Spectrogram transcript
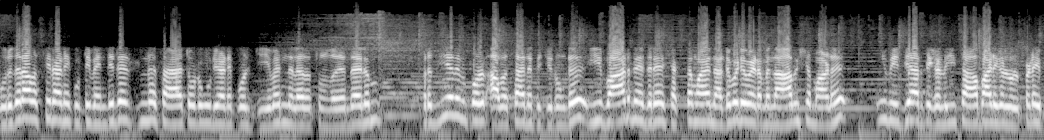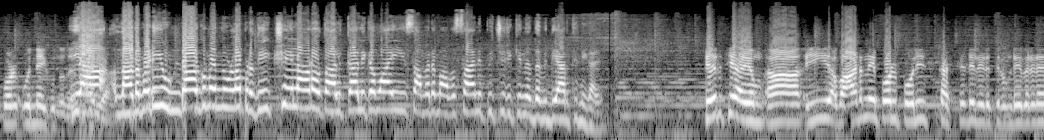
ഗുരുതരാവസ്ഥയിലാണ് ഈ കുട്ടി വെന്റിലേറ്ററിന്റെ സഹായത്തോടു കൂടിയാണ് ഇപ്പോൾ ജീവൻ നിലനിർത്തുന്നത്. എന്തായാലും പ്രതിഷേധം ഇപ്പോൾ അവസാനിപ്പിച്ചിട്ടുണ്ട്. ഈ വാർഡിനെതിരെ ശക്തമായ നടപടി വേണമെന്ന ആവശ്യമാണ് ഈ വിദ്യാർത്ഥികൾ ഈ സഹപാഠികൾ ഉൾപ്പെടെ ഇപ്പോൾ ഉന്നയിക്കുന്നത്. നടപടി ഉണ്ടാകുമെന്നുള്ള പ്രതീക്ഷയിലാണോ താൽക്കാലികമായി ഈ സമരം അവസാനിപ്പിച്ചിരിക്കുന്നത് വിദ്യാർത്ഥിനികൾ? തീർച്ചയായും ഈ വാർഡനെ ഇപ്പോൾ പോലീസ് കസ്റ്റഡിയിൽ എടുത്തിട്ടുണ്ട്. ഇവരുടെ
